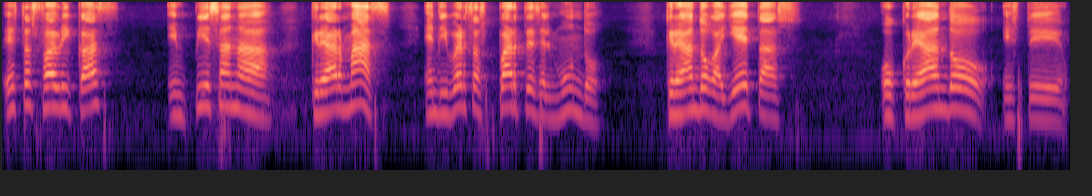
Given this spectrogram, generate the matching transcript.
estas fábricas empiezan a crear más en diversas partes del mundo, creando galletas o creando este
